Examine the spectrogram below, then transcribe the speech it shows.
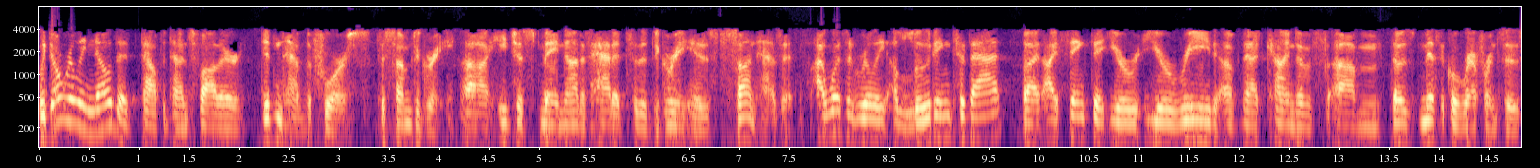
We don't really know that Palpatine's father didn't have the force to some degree. Uh, he just may not have had it to the degree his son has it. I wasn't really alluding to that, but I think that your your read of that kind of um, those mythical references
